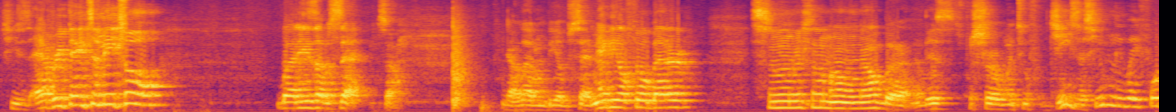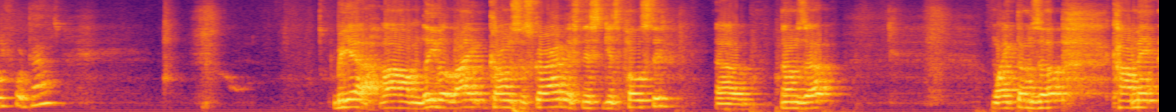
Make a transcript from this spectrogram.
She's everything to me too. But he's upset, so gotta let him be upset. Maybe he'll feel better soon or something. I don't know, but this for sure went too. Jesus, you only weigh forty four pounds. But yeah, um, leave a like, comment, subscribe if this gets posted. Uh, thumbs up, white thumbs up, comment.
